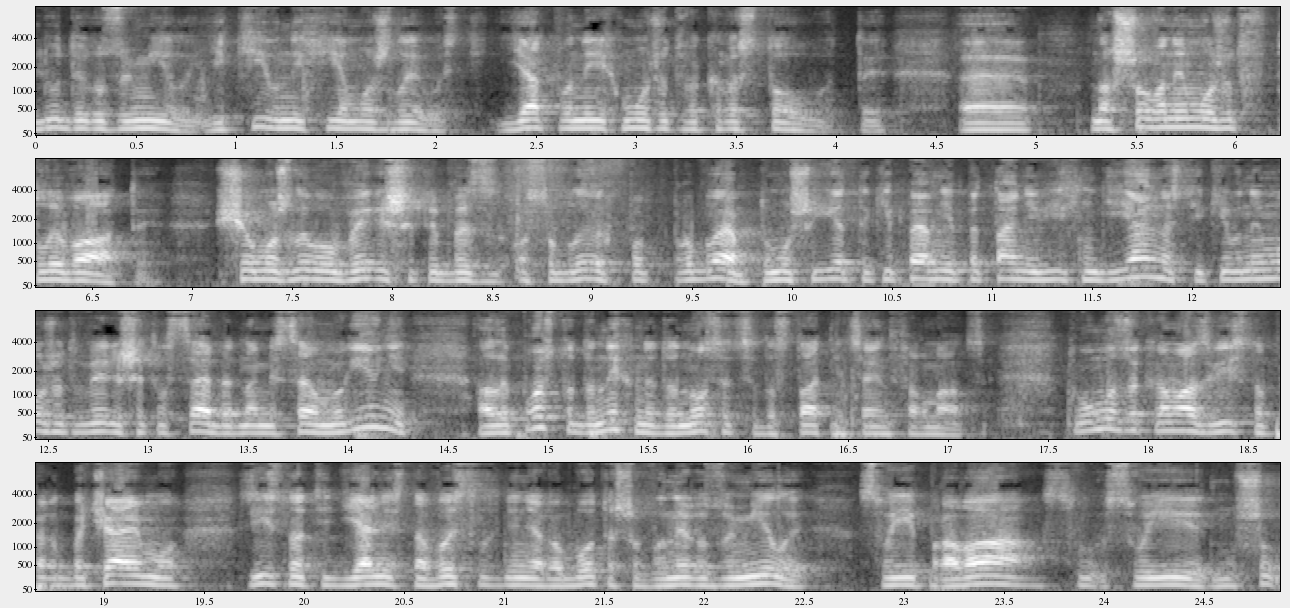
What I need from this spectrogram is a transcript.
люди розуміли, які в них є можливості, як вони їх можуть використовувати, е, на що вони можуть впливати, що можливо вирішити без особливих проблем. Тому що є такі певні питання в їхній діяльності, які вони можуть вирішити в себе на місцевому рівні, але просто до них не доноситься достатньо ця інформація. Тому ми, зокрема, звісно, передбачаємо здійснювати діяльність на висвітлення роботи, щоб вони розуміли свої права, свої ну,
